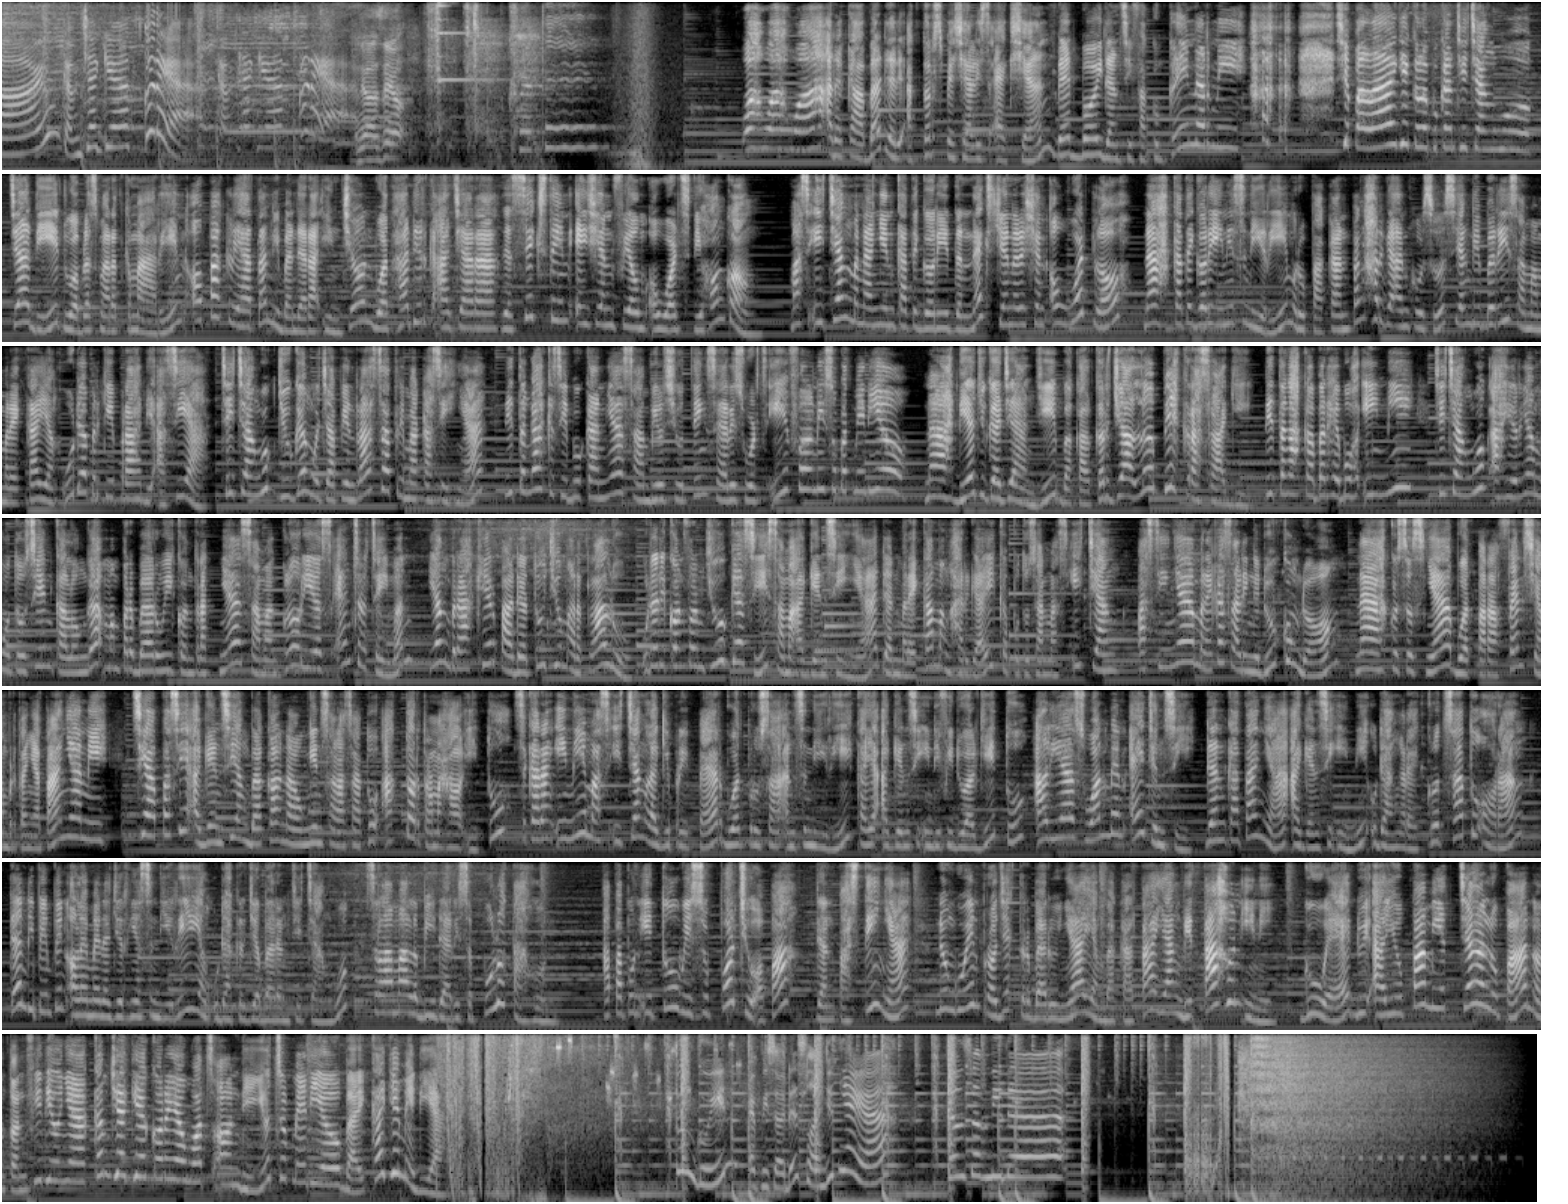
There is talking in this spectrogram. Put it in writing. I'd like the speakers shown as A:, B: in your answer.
A: time Kamchagia Korea.
B: Kamchagia Korea.
C: Wah wah wah, ada kabar dari aktor spesialis action, bad boy dan si vacuum cleaner nih. Siapa lagi kalau bukan Ci Chang Wook? Jadi, 12 Maret kemarin, Opa kelihatan di Bandara Incheon buat hadir ke acara The 16 Asian Film Awards di Hong Kong. Mas Icang menangin kategori The Next Generation Award loh. Nah, kategori ini sendiri merupakan penghargaan khusus yang diberi sama mereka yang udah berkiprah di Asia. Ci Changwook juga ngucapin rasa terima kasihnya di tengah kesibukannya sambil syuting series Words Evil nih Sobat Medio. Nah, dia juga janji bakal kerja lebih keras lagi. Di tengah kabar heboh ini, Ci Changwook akhirnya mutusin kalau nggak memperbarui kontraknya sama Glorious Entertainment yang berakhir pada 7 Maret lalu. Udah juga sih sama agensinya dan mereka menghargai keputusan Mas Icang. Pastinya mereka saling ngedukung dong. Nah, khususnya buat para fans yang bertanya-tanya nih, siapa sih agensi yang bakal naungin salah satu aktor termahal itu? Sekarang ini Mas Icang lagi prepare buat perusahaan sendiri kayak agensi individual gitu, alias one man agency. Dan katanya agensi ini udah ngerekrut satu orang dan dipimpin oleh manajernya sendiri yang udah kerja bareng Ci Changwook selama lebih dari 10 tahun. Apa pun itu, we support you, Opa. Dan pastinya, nungguin project terbarunya yang bakal tayang di tahun ini. Gue, Dwi Ayu pamit. Jangan lupa nonton videonya Kamjagia Korea What's On di YouTube Media by KG Media.
A: Tungguin episode selanjutnya ya. Kamsahamnida.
